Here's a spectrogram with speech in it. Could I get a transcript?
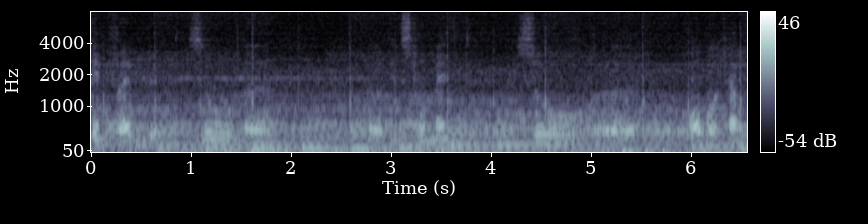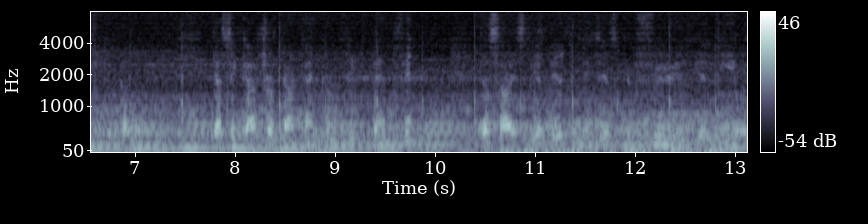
entfremdet, so äh, äh Instrumente, so äh, robothaft geworden dass sie gar schon gar keinen Konflikt mehr empfinden. Das heißt, ihr wirkliches Gefühl, ihr Liebe,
